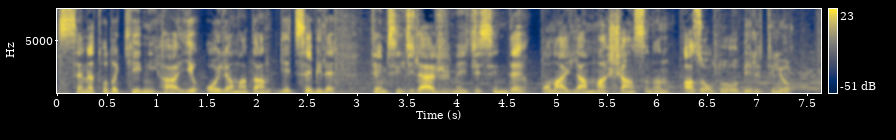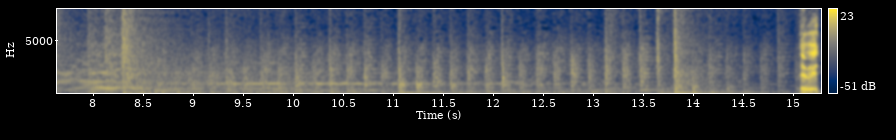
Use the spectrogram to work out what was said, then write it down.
Senato'daki nihai oylamadan geçse bile Temsilciler Meclisi'nde onaylanma şansının az olduğu belirtiliyor. Evet,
